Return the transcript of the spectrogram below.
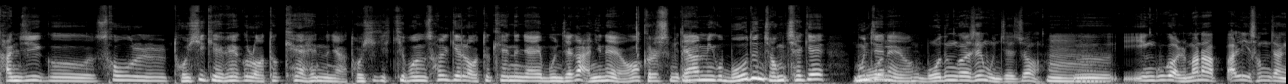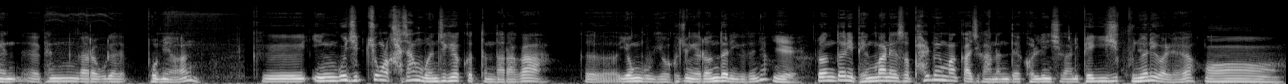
단지 그 서울 도시 계획을 어떻게 했느냐, 도시 기본 설계를 어떻게 했느냐의 문제가 아니네요. 그렇습니다. 대한민국 모든 정책의 문제네요. 모, 모든 것의 문제죠. 음. 그 인구가 얼마나 빨리 성장했는가를 우리가 보면 그 인구 집중을 가장 먼저 겪었던 나라가 그 영국이고 그 중에 런던이거든요. 예. 런던이 100만에서 800만까지 가는데 걸린 시간이 129년이 걸려요. 어.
